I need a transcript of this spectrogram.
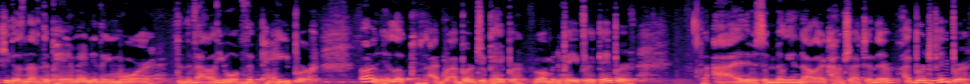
he doesn't have to pay him anything more than the value of the paper. Oh, hey, look, I, I burnt your paper. You want me to pay for your paper? I there was a million dollar contract in there. I burnt paper.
